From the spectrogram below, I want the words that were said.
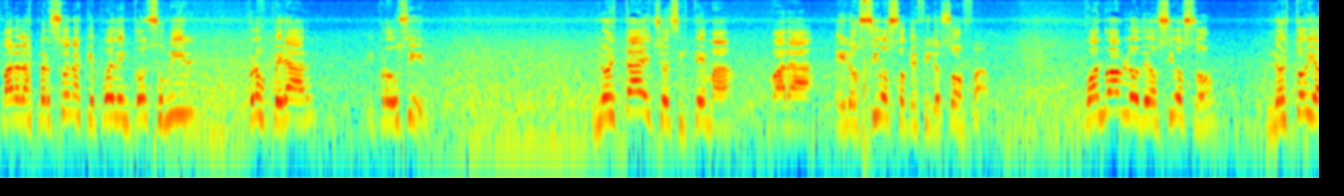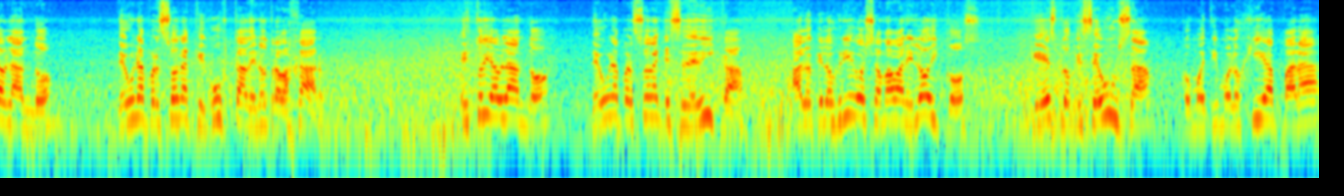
para las personas que pueden consumir, prosperar y producir. No está hecho el sistema para el ocioso que filosofa. Cuando hablo de ocioso, no estoy hablando de una persona que gusta de no trabajar. Estoy hablando de una persona que se dedica a lo que los griegos llamaban eloicos, que es lo que se usa como etimología para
